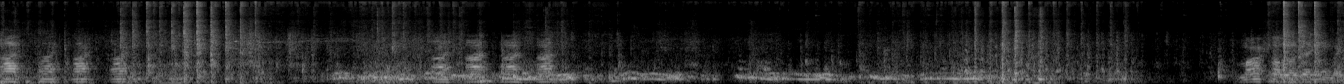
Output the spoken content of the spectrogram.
Ay, ay, ay, ay. Ay, ay, ay, ay. মাশাআল্লাহ দেখেন ভাই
